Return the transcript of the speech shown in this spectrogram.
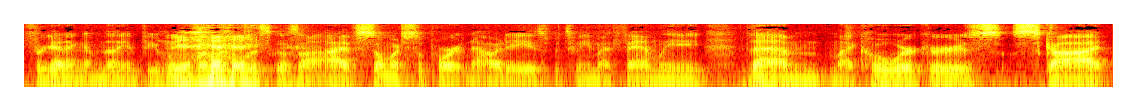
forgetting a million people. Yeah. but the list goes on. I have so much support nowadays between my family, them, my coworkers, Scott,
